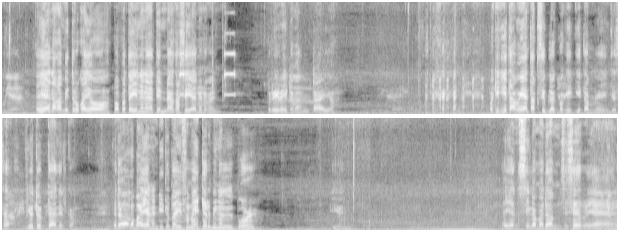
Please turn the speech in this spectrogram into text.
kuya. Ayan, nakamitro kayo. Papatayin na natin na kasi ano naman. Pre-ride naman tayo. Makikita mo yan, taxi vlog. Makikita mo yan dyan sa. YouTube channel ko. Ito mga kabayan, nandito tayo sa may Terminal 4. Ayan. Ayan sila madam, si sir. Ayan.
